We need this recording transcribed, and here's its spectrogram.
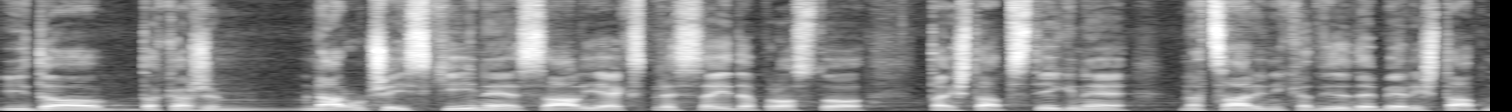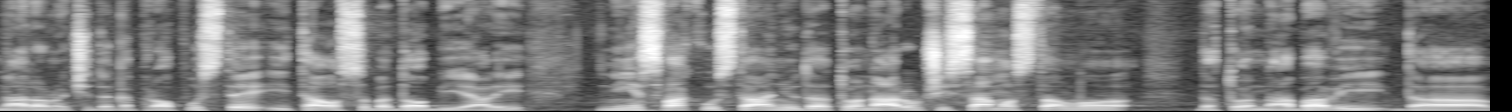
i da, da kažem, naruče iz Kine sa AliExpressa i da prosto taj štap stigne. Na carini kad vide da je beli štap, naravno će da ga propuste i ta osoba dobije. Ali nije svako u stanju da to naruči samostalno da to nabavi, da,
